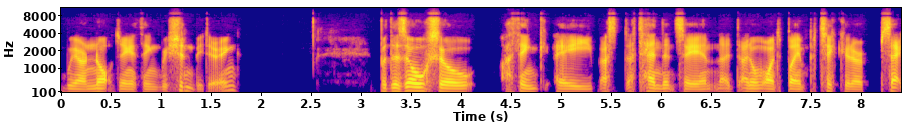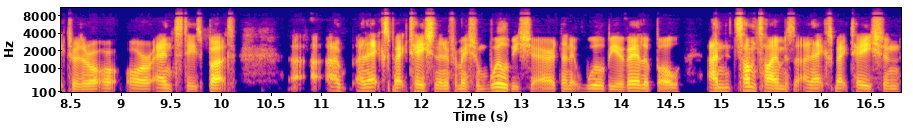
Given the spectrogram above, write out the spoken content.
we are not doing anything we shouldn't be doing. But there's also, I think, a, a, a tendency, and I, I, don't want to blame particular sectors or, or, or entities, but uh, a, an expectation that information will be shared and it will be available, and sometimes an expectation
